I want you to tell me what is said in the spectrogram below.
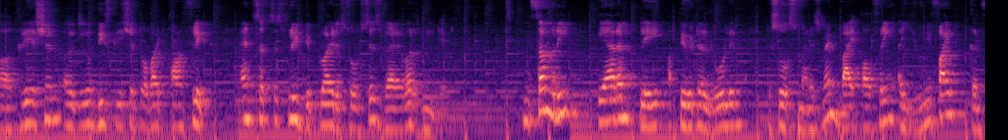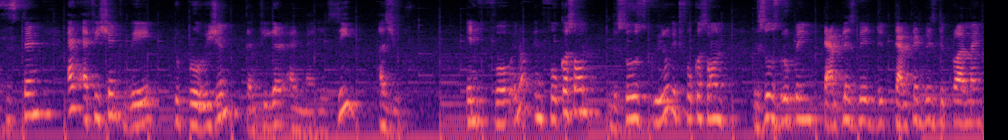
uh, creation uh, you know, these creation to avoid conflict and successfully deploy resources wherever needed. In summary arm play a pivotal role in resource management by offering a unified consistent and efficient way to provision configure and manage the azure. In fo- you know in focus on resource you know it focus on resource grouping template based template based deployment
